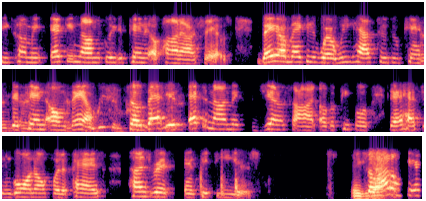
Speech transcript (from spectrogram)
becoming economically dependent upon ourselves. They are making it where we have to depend And- depend and- on and them. So that is economic genocide of the people that has been going on for the past hundred and fifty years. Exactly. So I don't care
